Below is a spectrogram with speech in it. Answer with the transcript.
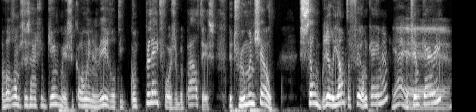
En waarom? Ze zijn geen kind meer. Ze komen in een wereld die compleet voor ze bepaald is. The Truman Show. Zo'n briljante film, ken je hem? Ja, ja, Met Jim Carrey? ja.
